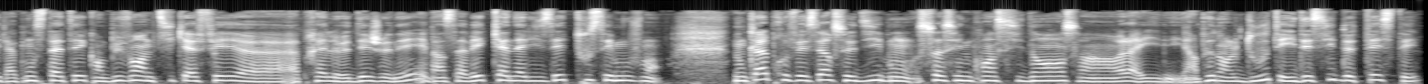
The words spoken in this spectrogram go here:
Il a constaté qu'en buvant un petit café euh, après le déjeuner, eh ben ça avait canalisé tous ses mouvements. Donc là, le professeur se dit bon, soit c'est une coïncidence. Voilà, il est un peu dans le doute et il décide de tester.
